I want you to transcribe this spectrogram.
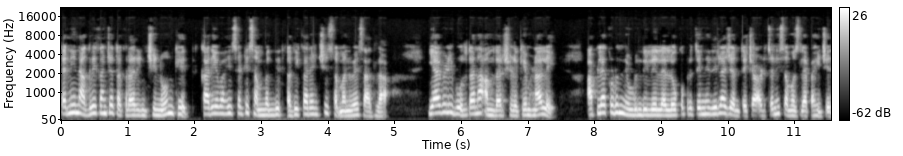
त्यांनी नागरिकांच्या तक्रारींची नोंद घेत कार्यवाहीसाठी संबंधित अधिकाऱ्यांशी समन्वय साधला. यावेळी बोलताना आमदार शिळके म्हणाले आपल्याकडून निवडून दिलेल्या लोकप्रतिनिधीला जनतेच्या अडचणी समजल्या पाहिजेत.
